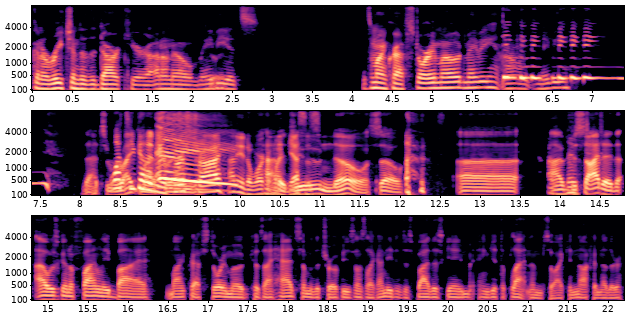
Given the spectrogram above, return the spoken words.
gonna reach into the dark here. I don't know. Maybe it's it's Minecraft story mode. Maybe. I don't- maybe. ding. Ding ding. That's what right. you got in your first try? I need to work on my did guesses. you know? So, uh, I I've lived decided I was gonna finally buy Minecraft Story Mode because I had some of the trophies. I was like, I need to just buy this game and get the platinum so I can knock another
